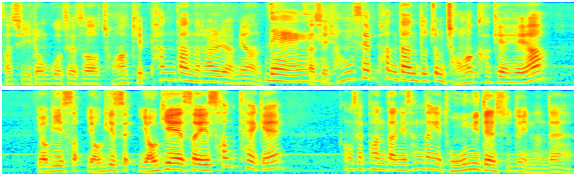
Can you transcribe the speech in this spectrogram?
사실 이런 곳에서 정확히 판단을 하려면 네. 사실 형세 판단도 좀 정확하게 해야 여기서 여기서 여기에서의 선택에 형세 판단이 상당히 도움이 될 수도 있는데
